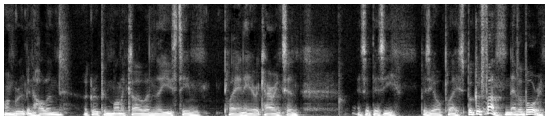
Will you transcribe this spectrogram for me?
one group in Holland, a group in Monaco, and the youth team playing here at Carrington. It's a busy, busy old place, but good fun, never boring.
